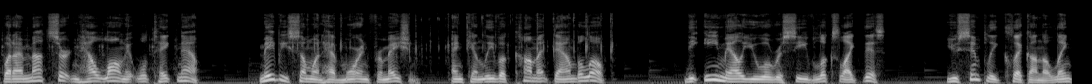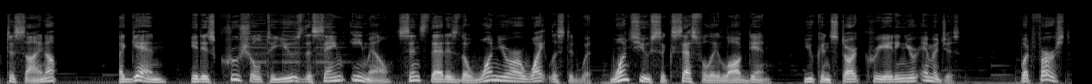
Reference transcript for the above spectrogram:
but I'm not certain how long it will take now. Maybe someone have more information and can leave a comment down below. The email you will receive looks like this. You simply click on the link to sign up. Again, it is crucial to use the same email since that is the one you are whitelisted with. Once you successfully logged in, you can start creating your images. But first,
